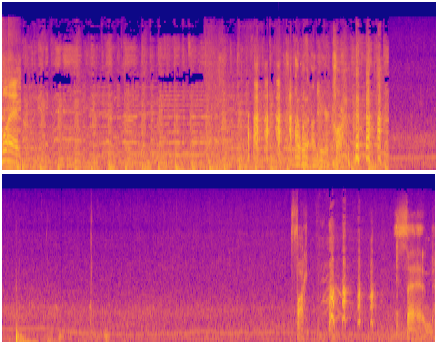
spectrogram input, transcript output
What? I went under your car. Fuck. Sand.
